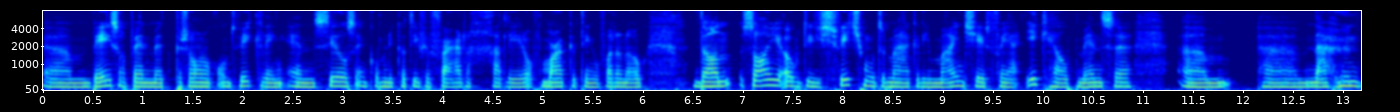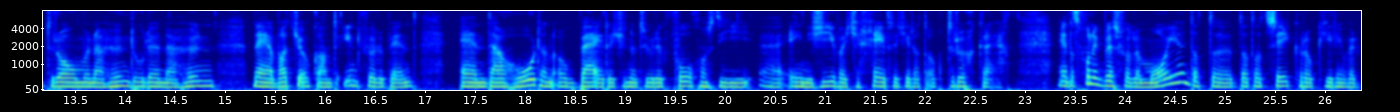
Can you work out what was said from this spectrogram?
um, bezig bent met persoonlijke ontwikkeling en sales en communicatieve vaardigheden gaat leren, of marketing of wat dan ook, dan zal je ook die switch moeten maken, die mindshift van ja, ik help mensen. Um, naar hun dromen, naar hun doelen, naar hun, nou ja, wat je ook aan het invullen bent. En daar hoort dan ook bij dat je natuurlijk volgens die uh, energie wat je geeft, dat je dat ook terugkrijgt. En dat vond ik best wel een mooie, dat uh, dat, dat zeker ook hierin werd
